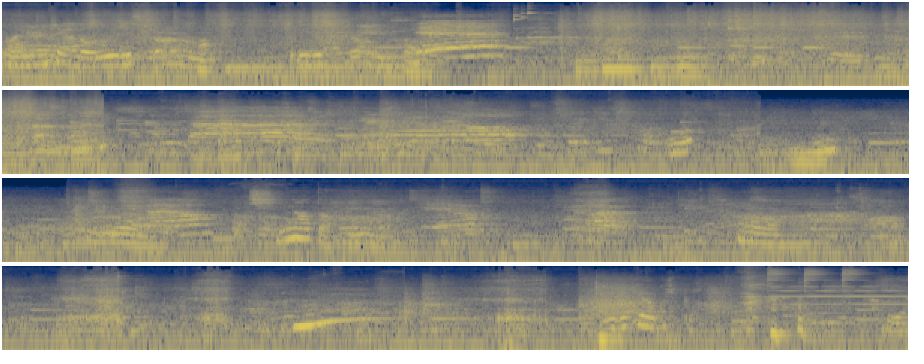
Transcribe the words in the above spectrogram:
와, 냄새가 너무 really strong. Really strong. 우와. 진하다. 음. 이렇게 하고 싶어. 답이야.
